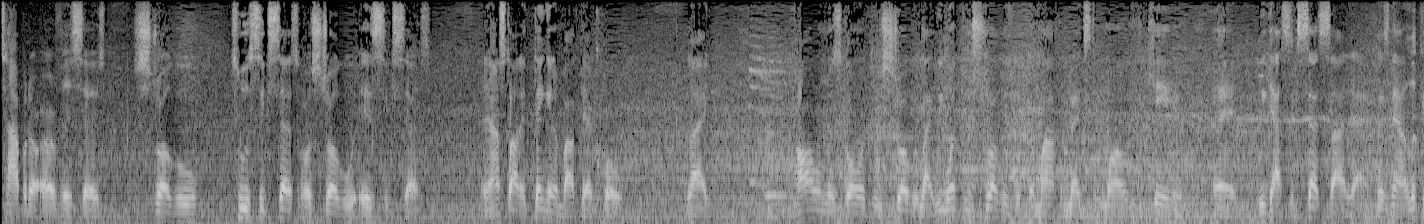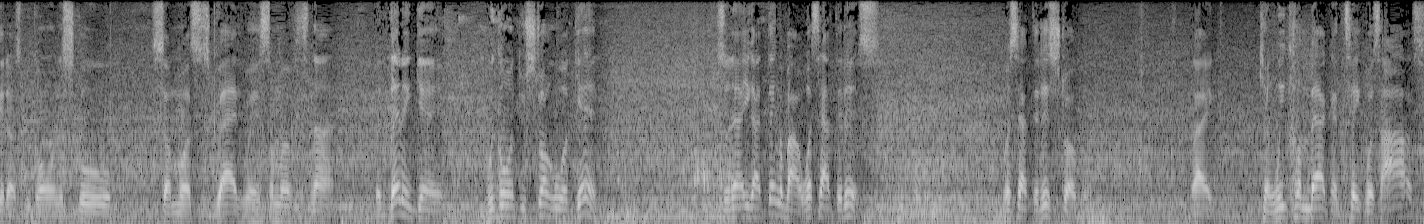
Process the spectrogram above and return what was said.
top of the earth it says struggle to success or struggle is success. And I started thinking about that quote. Like Harlem is going through struggles. Like we went through struggles with the Malcolm X, the Martin Luther King, and we got success out of that. Because now look at us, we're going to school. Some of us is graduating, some of us is not. But then again, we're going through struggle again. So now you got to think about what's after this. What's after this struggle? Like, can we come back and take what's ours?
